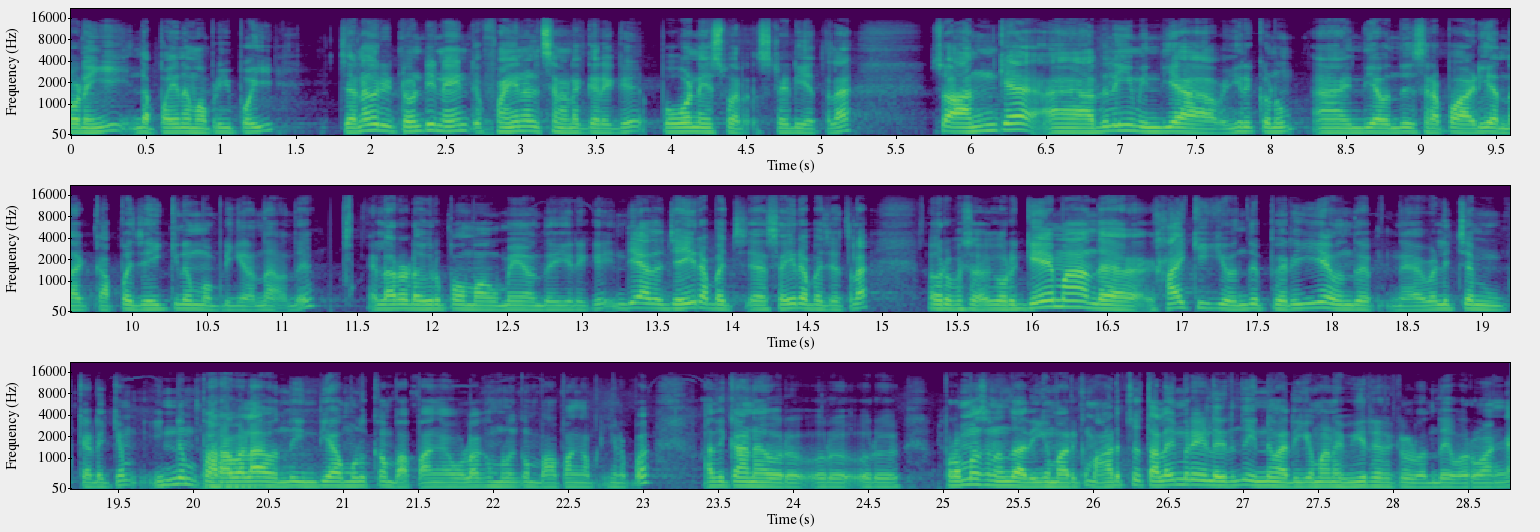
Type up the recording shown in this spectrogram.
தொடங்கி இந்த பயணம் அப்படி போய் ஜனவரி டுவெண்ட்டி நைன்த் ஃபைனல்ஸ் நடக்க புவனேஸ்வர் ஸ்டேடியத்தில் ஸோ அங்கே அதுலேயும் இந்தியா இருக்கணும். இந்தியா வந்து சிறப்பாக ஆடி அந்த கப்பை ஜெயிக்கணும் அப்படிங்கிறது தான் வந்து எல்லாரோட விருப்பமாகவுமே வந்து இருக்குது இந்தியா அதை ஜெயிற பட்ச செய்கிற பட்சத்தில் ஒரு ஒரு கேமாக அந்த ஹாக்கிக்கு வந்து பெரிய வந்து வெளிச்சம் கிடைக்கும். இன்னும் பரவலாக வந்து இந்தியா முழுக்கம் பார்ப்பாங்க உலகம் முழுக்கம் பார்ப்பாங்க அப்படிங்கிறப்போ அதுக்கான ஒரு ஒரு ஒரு ப்ரொமோஷன் வந்து அதிகமாக இருக்கும். அடுத்த தலைமுறையிலிருந்து இன்னும் அதிகமான வீரர்கள் வந்து வருவாங்க.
